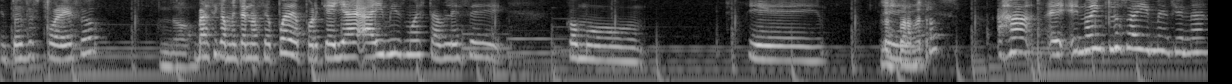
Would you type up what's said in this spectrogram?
Entonces por eso no. básicamente no se puede porque ya ahí mismo establece como eh, los eh, parámetros ajá eh, no incluso ahí menciona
